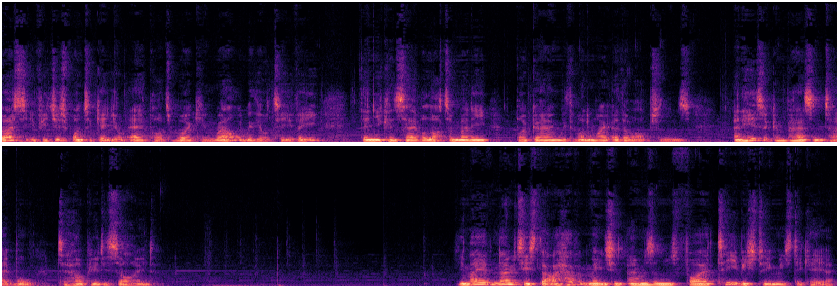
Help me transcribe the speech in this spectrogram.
But if you just want to get your AirPods working well with your TV, then you can save a lot of money by going with one of my other options. And here's a comparison table to help you decide. You may have noticed that I haven't mentioned Amazon's Fire TV streaming stick here,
